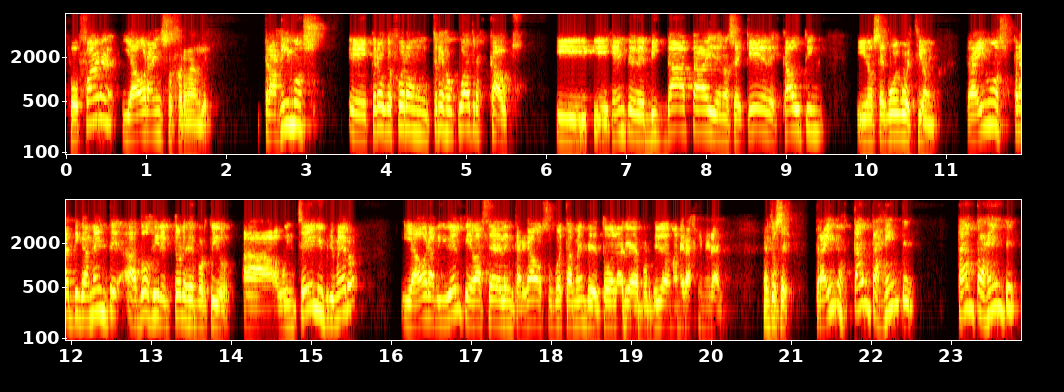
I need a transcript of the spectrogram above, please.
Fofana y ahora Enzo Fernández. Trajimos, eh, creo que fueron tres o cuatro scouts y, gente de Big Data y de no sé qué, de scouting y no sé cuál cuestión. Traímos prácticamente a dos directores deportivos, a Winchell primero y ahora Vivel, que va a ser el encargado supuestamente de todo el área deportiva de manera general. Entonces, traímos tanta gente, tanta gente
